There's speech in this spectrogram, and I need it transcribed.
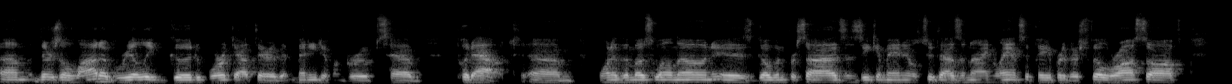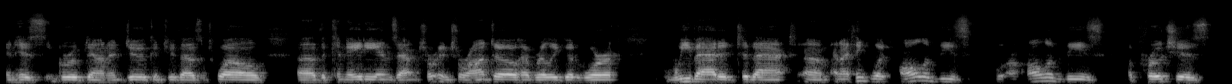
um, there's a lot of really good work out there that many different groups have put out. Um, one of the most well-known is Govind Persad's and Zeke Emanuel's 2009 Lancet paper. There's Phil Rosoff and his group down at Duke in 2012. Uh, the Canadians out in, in Toronto have really good work we've added to that. Um, and I think what all of these, all of these approaches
